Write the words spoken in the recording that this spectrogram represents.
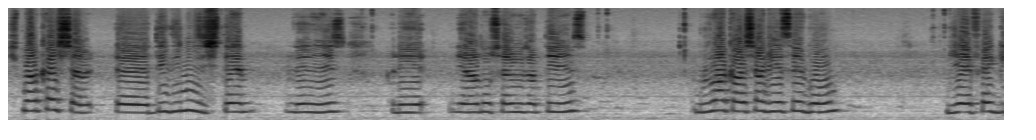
Şimdi arkadaşlar e, dediğiniz işte dediniz. Hani ya dosya dediniz. Burada arkadaşlar CSGO CFG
